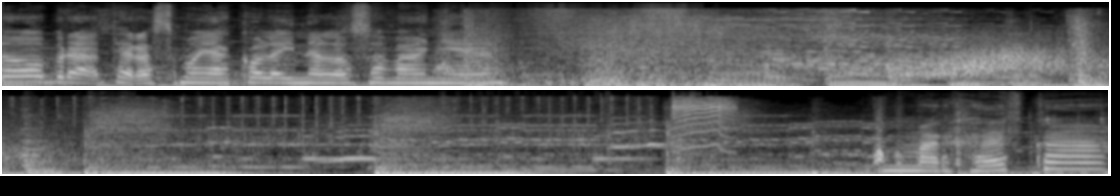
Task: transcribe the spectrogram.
Dobra, teraz moja kolej na losowanie. Marchewka?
